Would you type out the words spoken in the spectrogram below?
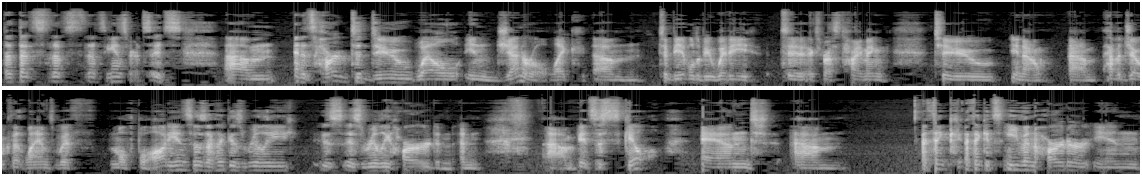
That, that's that's that's the answer. It's it's um, and it's hard to do well in general. Like um, to be able to be witty, to express timing, to you know um, have a joke that lands with multiple audiences. I think is really is is really hard, and and um, it's a skill. And um, I think I think it's even harder in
